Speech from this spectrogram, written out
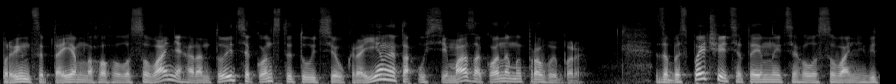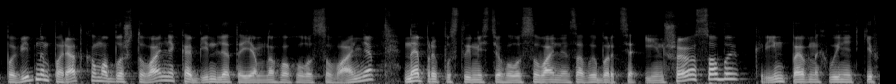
Принцип таємного голосування гарантується Конституцією України та усіма законами про вибори. Забезпечується таємниця голосування відповідним порядком облаштування кабін для таємного голосування, неприпустимістю голосування за виборця іншої особи, крім певних винятків,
